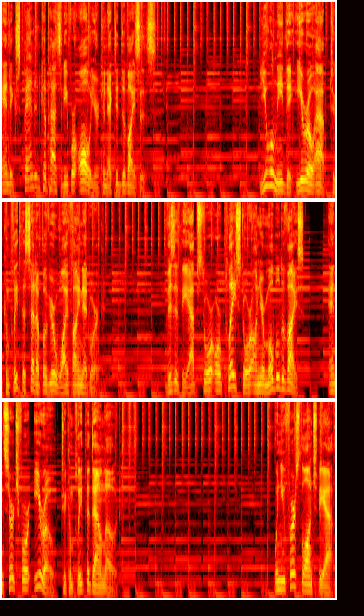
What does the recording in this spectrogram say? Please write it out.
and expanded capacity for all your connected devices. You will need the Eero app to complete the setup of your Wi-Fi network. Visit the App Store or Play Store on your mobile device and search for Eero to complete the download. When you first launch the app,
